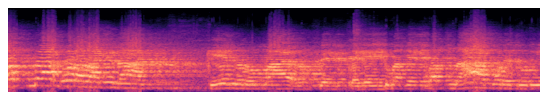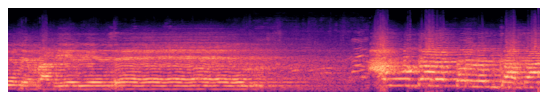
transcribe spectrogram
ঘটনা করা লাগে না। কে যেন মায়ের পেট থেকে তোমাকে ঘটনা করে দুনিয়াতে পাঠিয়ে দিয়েছে। আবু তালেব বললেন, চাচা,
